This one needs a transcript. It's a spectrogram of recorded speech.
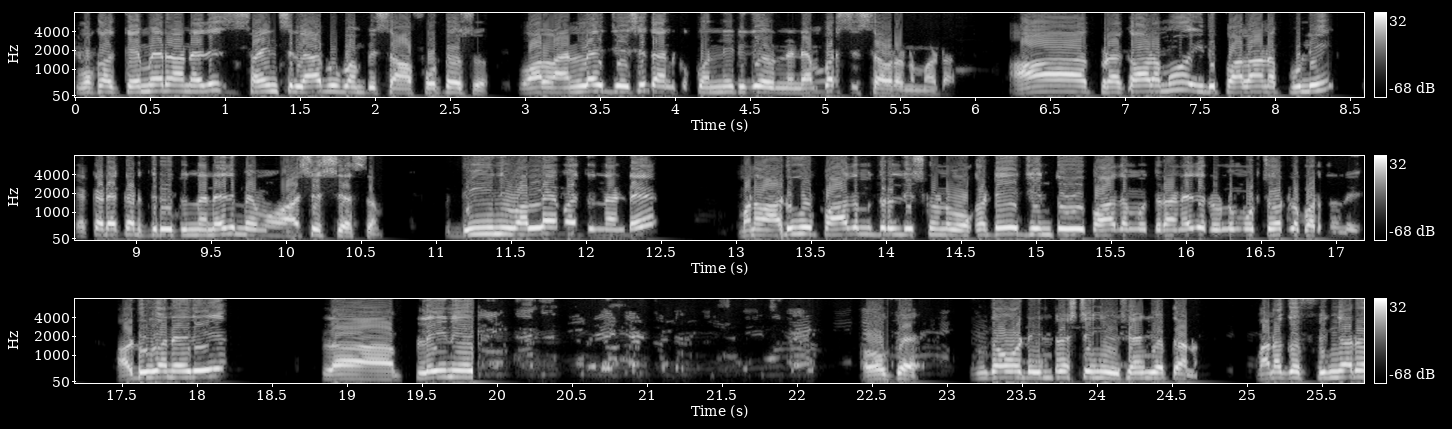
ఒక కెమెరా అనేది సైన్స్ ల్యాబ్ పంపిస్తాం ఆ ఫొటోస్. వాళ్ళు అనలైజ్ చేసి దానికి కొన్నిటికి నెంబర్స్ ఇస్తారనమాట ఆ ప్రకారము ఇది పలానా పులి ఎక్కడెక్కడ తిరుగుతుంది అనేది మేము అసెస్ చేస్తాం. దీని వల్ల ఏమవుతుందంటే మనం అడుగు పాదముద్రలు తీసుకున్న ఒకటే జంతువు పాదముద్ర అనేది రెండు మూడు చోట్ల పడుతుంది. అడుగు అనేది ప్లెయిన్ ఓకే. ఇంకా ఒకటి ఇంట్రెస్టింగ్ విషయం చెప్తాను. మనకు ఫింగర్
